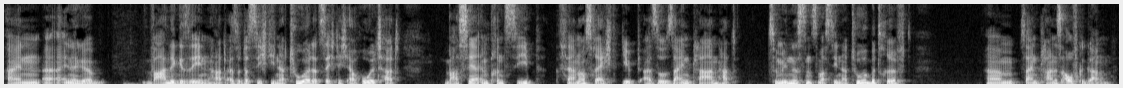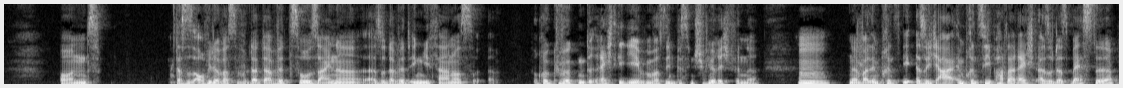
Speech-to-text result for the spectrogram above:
ein, äh, einige Wale gesehen hat, also dass sich die Natur tatsächlich erholt hat was ja im Prinzip Thanos recht gibt. Also sein Plan hat zumindestens was die Natur betrifft, ähm, sein Plan ist aufgegangen. Und das ist auch wieder was, da, da wird so seine, also da wird irgendwie Thanos äh, rückwirkend recht gegeben, was ich ein bisschen schwierig finde. Hm. Ne, weil im Prinzip, also ja, im Prinzip hat er recht. Also das Beste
